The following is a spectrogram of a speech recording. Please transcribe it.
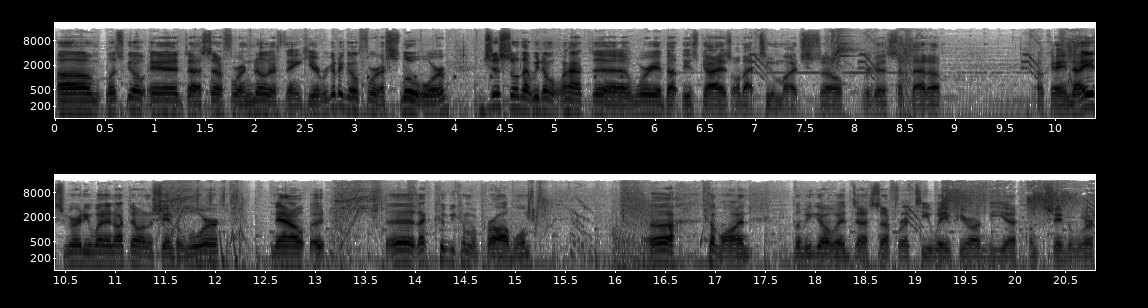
Um, let's go and uh, set up for another thing here. We're going to go for a slow orb, just so that we don't have to worry about these guys all that too much. So we're going to set that up. Okay, nice. We already went and knocked down the Chandelure. Now, uh, uh, that could become a problem. Ugh, come on. Let me go and uh, set for a T-Wave here on the, uh, on the Chandelure.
